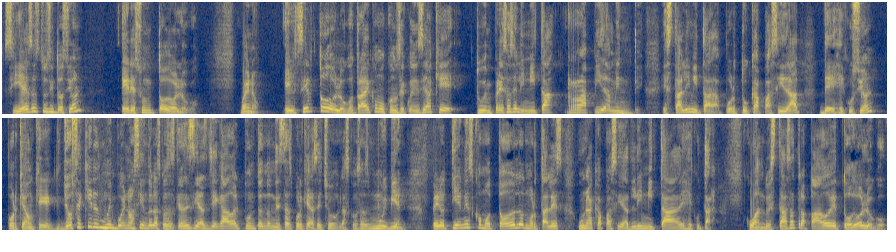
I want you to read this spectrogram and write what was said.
Si esa es tu situación, eres un todólogo. Bueno, el ser todólogo trae como consecuencia que tu empresa se limita rápidamente. Está limitada por tu capacidad de ejecución, porque aunque yo sé que eres muy bueno haciendo las cosas que haces y has llegado al punto en donde estás porque has hecho las cosas muy bien, pero tienes como todos los mortales una capacidad limitada de ejecutar. Cuando estás atrapado de todólogo,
